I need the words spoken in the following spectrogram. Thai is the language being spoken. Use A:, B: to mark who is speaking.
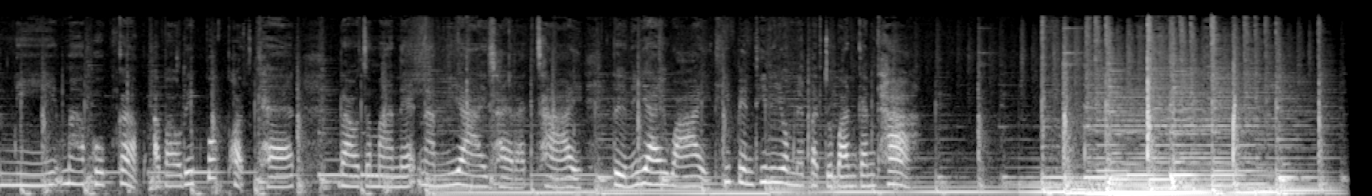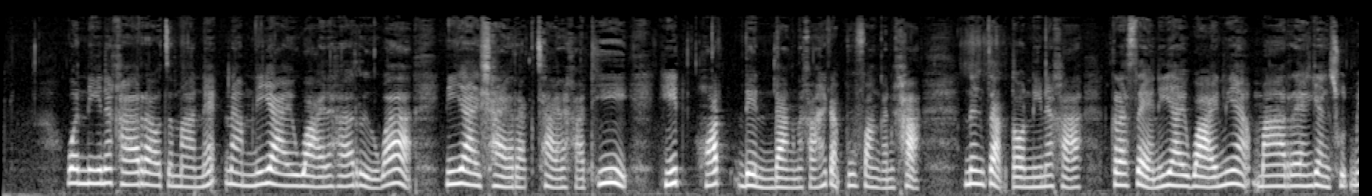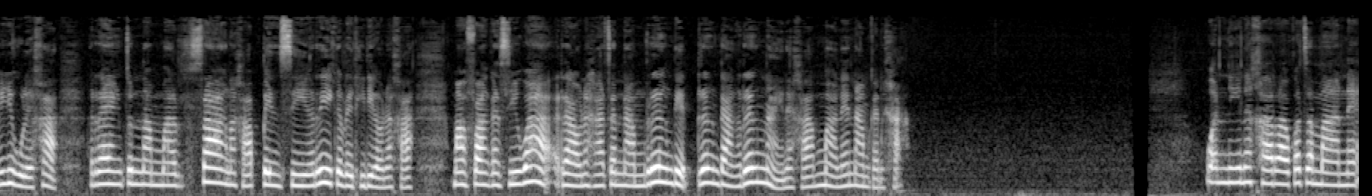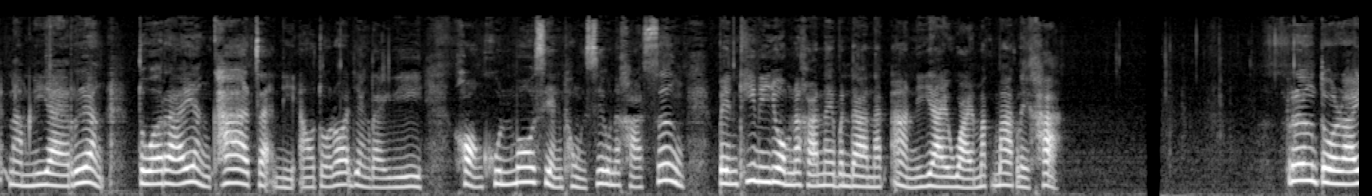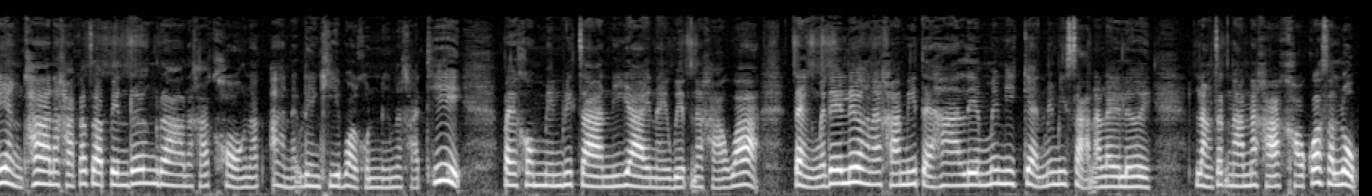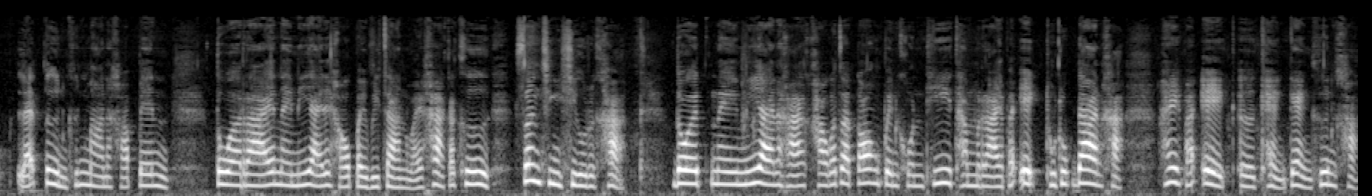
A: วันนี้มาพบกับ About It Book Podcast เราจะมาแนะนำนิยายชายรักชาย หรือนิยายวายที่เป็นที่นิยมในปัจจุบันกันค่ะ วันนี้นะคะเราจะมาแนะนำนิยายวายนะคะ หรือว่านิยายชายรักชายนะคะ ที่ฮิตฮอตเด่นดังนะคะ ให้กับผู้ฟังกันค่ะ เนื่องจากตอนนี้นะคะ กระแสนิยายวายเนี่ยมาแรงอย่างชุดไม่อยู่เลยค่ะ แรงจนนำมาสร้างนะคะ เป็นซีรีส์กันเลยทีเดียวนะคะ มาฟังกันซิว่าเรานะคะจะนำเรื่องเด็ดเรื่องดังเรื่องไหนนะคะ มาแนะนำกันค่ะวันนี้นะคะเราก็จะมาแนะนำนิยายเรื่อง ตัวร้ายอย่างข้าจะหนีเอาตัวรอดอย่างไรดี ของคุณโม่เสียงถงซิ่วนะคะ ซึ่งเป็นที่นิยมนะคะในบรรดานักอ่านนิยายวายมาก ๆ เลยค่ะ เรื่องตัวร้ายอย่างข้านะคะ ก็จะเป็นเรื่องราวนะคะของนักอ่านนักเรียนคีย์บอร์ดคนหนึงนะคะ ที่ไปคอมเมนต์วิจารณ์นิยายในเว็บนะคะว่าแต่งไม่ได้เรื่องนะคะ มีแต่ฮาเลมไม่มีแก่นไม่มีสารอะไรเลย หลังจากนั้นนะคะ เขาก็สลบและตื่นขึ้นมานะคะเป็น ตัวร้ายในนิยายที่เขาไปวิจารณ์ไว้ค่ะ ก็คือเซินชิงชิวค่ะ โดยในนิยายนะคะ เขาก็จะต้องเป็นคนที่ทำร้ายพระเอกทุกๆด้านค่ะ ให้พระเอกเออแข็งแกร่งขึ้นค่ะ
